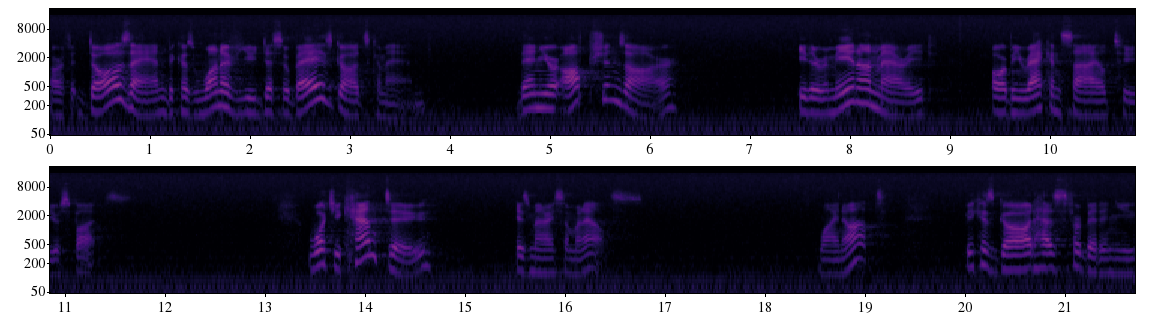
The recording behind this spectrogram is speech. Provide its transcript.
or if it does end because one of you disobeys God's command, then your options are either remain unmarried or be reconciled to your spouse. What you can't do is marry someone else. Why not? Because God has forbidden you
